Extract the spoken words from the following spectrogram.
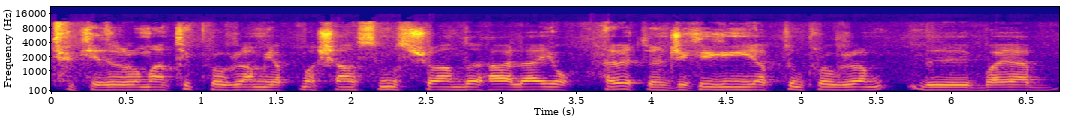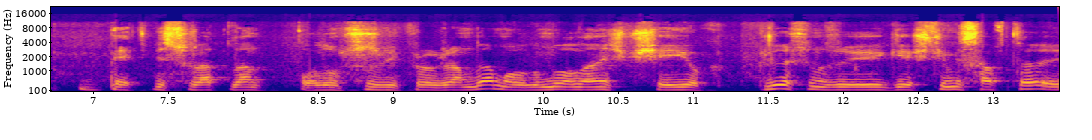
Türkiye'de romantik program yapma şansımız şu anda hala yok. Evet önceki gün yaptığım program e, bayağı bet bir suratla olumsuz bir programdı ama olumlu olan hiçbir şey yok. Biliyorsunuz e, geçtiğimiz hafta e,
